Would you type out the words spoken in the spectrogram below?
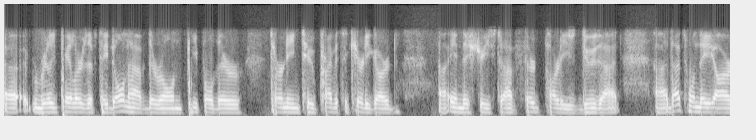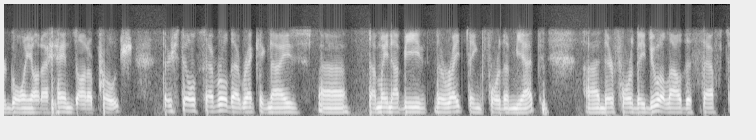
uh, retailers, if they don't have their own people, they're turning to private security guard uh, industries to have third parties do that. Uh, that's when they are going on a hands-on approach. There's still several that recognize uh, that might not be the right thing for them yet. Uh, therefore, they do allow the theft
